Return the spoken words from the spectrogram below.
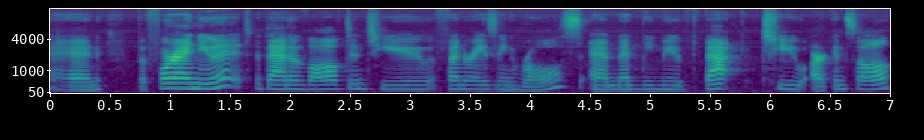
And before I knew it, that evolved into fundraising roles. And then we moved back to Arkansas,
